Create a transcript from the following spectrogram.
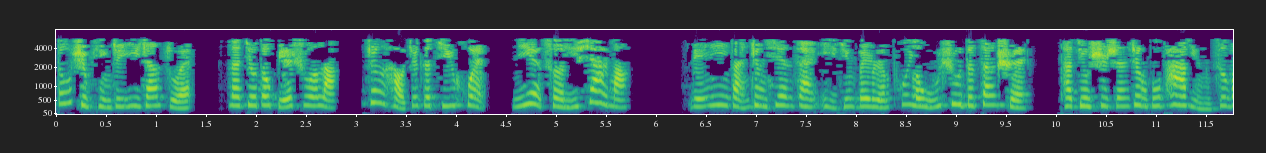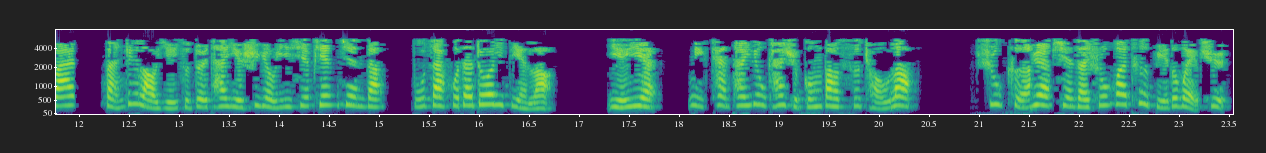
都是凭着一张嘴，那就都别说了。正好这个机会，你也测一下嘛。连毅反正现在已经被人泼了无数的脏水，他就是身正不怕影子歪。反正老爷子对他也是有一些偏见的，不在乎的多一点了。爷爷，你看他又开始公报私仇了。舒可愿现在说话特别的委屈，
